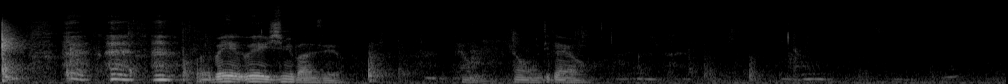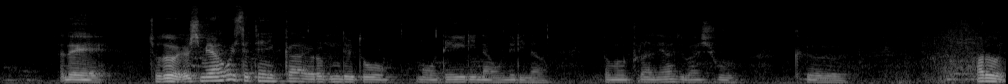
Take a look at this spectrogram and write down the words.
왜왜 의심이 많으세요? 형 형 어디 가요 네 저도 열심히 하고 있을 테니까 여러분들도 뭐 내일이나 오늘이나 너무 불안해하지 마시고 그 하루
